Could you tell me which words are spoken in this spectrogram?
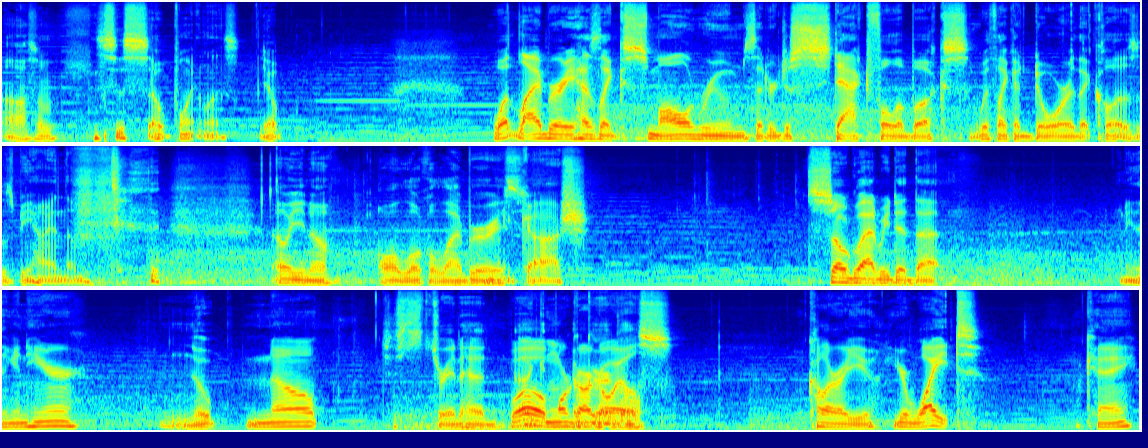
Awesome. this is so pointless. Yep. What library has like small rooms that are just stacked full of books with like a door that closes behind them? Oh, you know, all local My libraries. gosh. So glad we did that. Anything in here? Nope. Nope. Just straight ahead. Whoa, more gargoyles. Color are you? You're white. Okay.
